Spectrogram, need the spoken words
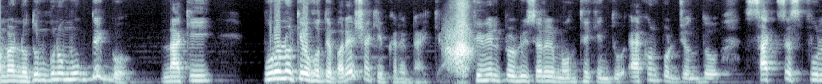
আমরা নতুন কোনো মুখ দেখব? নাকি পুরনো কেউ হতে পারে শাকিব খানের নায়িকা? ফিমেল প্রডিউসারের মধ্যে কিন্তু এখন পর্যন্ত সাকসেসফুল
